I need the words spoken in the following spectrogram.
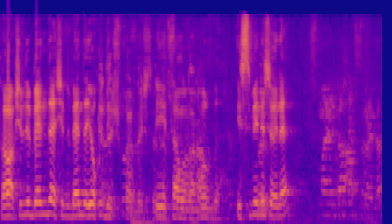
Tamam şimdi bende, şimdi bende yok. Bir de şu kardeşlerden İyi tamam oldu. İsmini söyle. İsmail'de Aksaray'dan.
